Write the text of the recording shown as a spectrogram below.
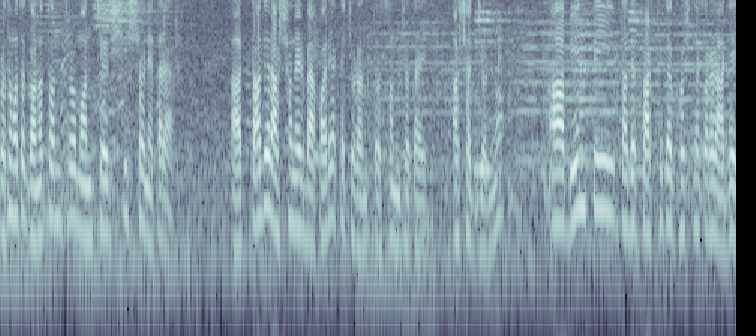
প্রথমত গণতন্ত্র মঞ্চের শীর্ষ নেতারা তাদের আসনের ব্যাপারে একটা চূড়ান্ত সমঝোতায় আসার জন্য বিএনপি তাদের প্রার্থিতা ঘোষণা করার আগে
